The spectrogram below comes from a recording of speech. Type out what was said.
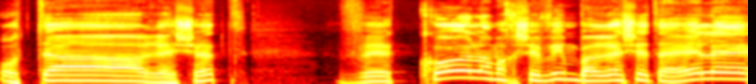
אותה רשת, וכל המחשבים ברשת האלה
